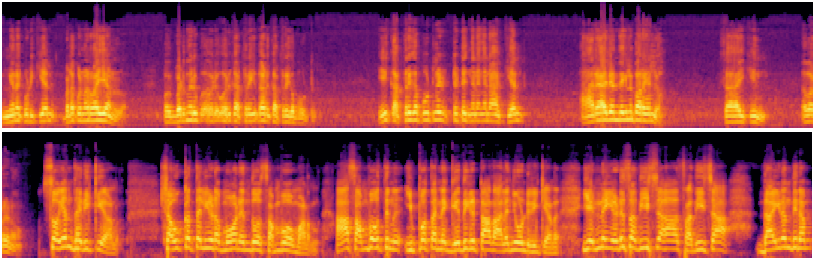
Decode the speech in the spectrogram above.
ഇങ്ങനെ കുടിക്കിയാൽ ഇവിടെ പിണറായി ആണല്ലോ അപ്പോൾ ഇവിടുന്ന് ഒരു ഒരു- കത്രിക ഇതാണ് കത്രികപ്പൂട്ട്. ഈ കത്രിക പൂട്ടിൽ ഇട്ടിട്ട് ഇങ്ങനെ ഇങ്ങനെ ആക്കിയാൽ ആരായാലും എന്തെങ്കിലും പറയല്ലോ. സഹായിക്കും. പറയണോ? സ്വയം ധരിക്കുകയാണ്. ഷൗക്കത്തലിയുടെ മോൻ എന്തോ സംഭവമാണെന്ന്. ആ സംഭവത്തിന് ഇപ്പോൾ തന്നെ ഗതി കിട്ടാതെ അലഞ്ഞുകൊണ്ടിരിക്കുകയാണ്. എന്നെ എടു സതീശ സതീശ. ദൈനംദിനം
